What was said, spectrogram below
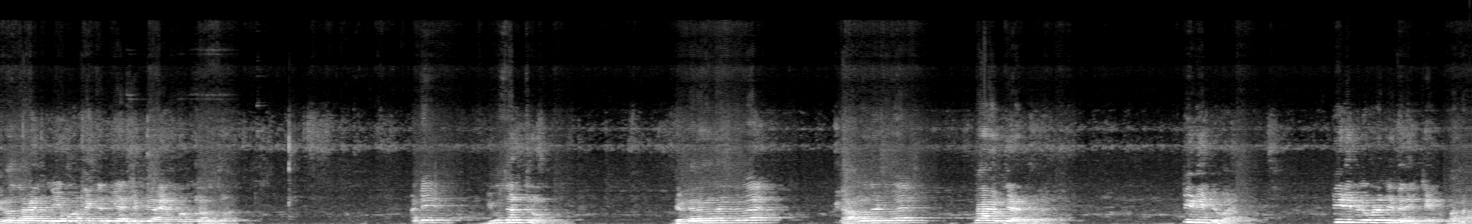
ఈరోజు ఆయన నీ ఓట్ల ఎక్కడికి అని చెప్పి ఆయన కొడుకుని అవుతాడు అంటే యూజ్ అండ్ త్రో జగన్ నాగం జగన్ టీడీపీ బాయ్ టీడీపీని కూడా నిన్న నిర్ణయించాడు మళ్ళా.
